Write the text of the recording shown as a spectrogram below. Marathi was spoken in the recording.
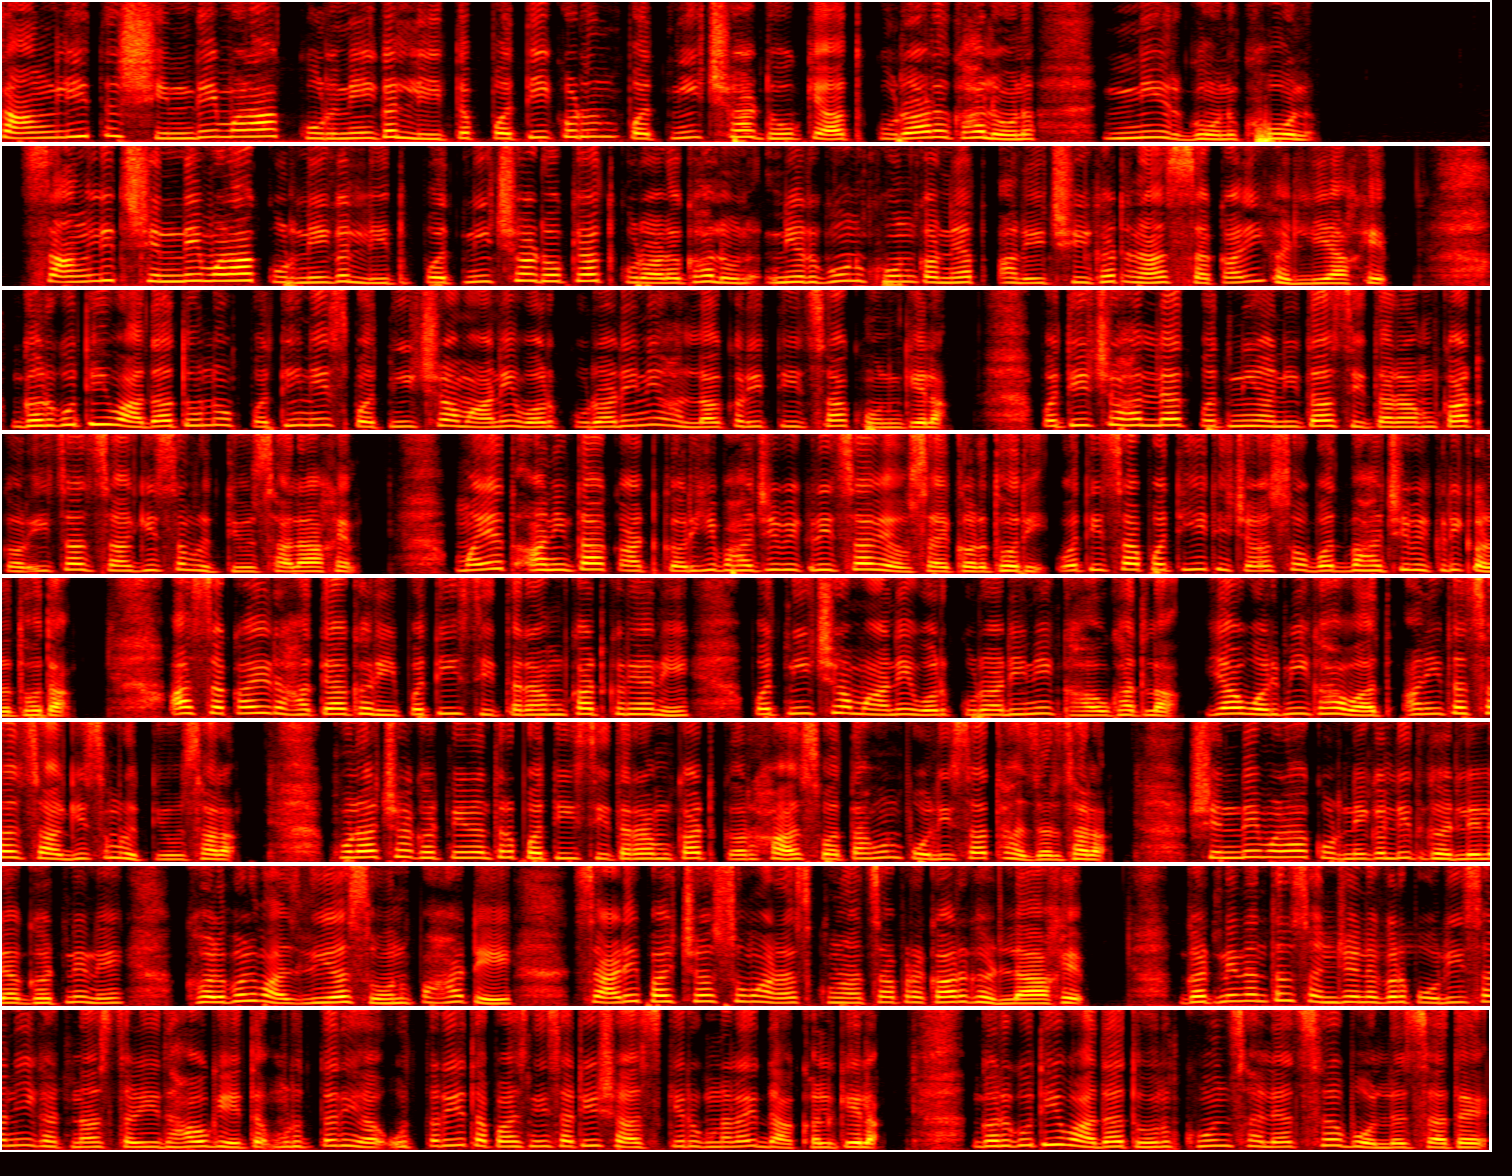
सांगलीत शिंदेमळा कुर्णे गल्लीत पतीकडून पत्नीच्या डोक्यात कुऱ्हाड घालून निर्गुण खून. सांगलीत शिंदेमळा कुर्णे गल्लीत पत्नीच्या डोक्यात कुराळ घालून निर्गुण खून करण्यात आल्याची घटना सकाळी घडली आहे. घरगुती वादातून पतीनेच पत्नीच्या मानेवर कुऱ्हाडीने हल्ला करीत तिचा खून केला. पतीच्या हल्ल्यात पत्नी अनिता सीताराम काटकर हिचा जागीच मृत्यू झाला आहे. मयत अनिता काटकर ही भाजी विक्रीचा व्यवसाय करत होती व तिचा पती तिच्यासोबत भाजी विक्री करत होता. आज सकाळी राहत्या घरी पती सीताराम काटकर याने पत्नीच्या मानेवर कुऱ्हाडीने घाव घातला. या वर्मी घावात अनिताचा जागीच मृत्यू झाला. खुनाच्या घटनेनंतर पती सीताराम काटकर हा स्वतःहून पोलिसात हजर झाला. शिंदेमळा कुर्णेगल्लीत घडलेल्या घटनेने खळबळ माजली असून पहाटे साडेपाचच्या सुमारास खुनाचा प्रकार घडला आहे. घटनेनंतर संजयनगर पोलिसांनी घटनास्थळी धाव घेत मृतदेह उत्तरीय तपासणीसाठी शासकीय रुग्णालयात दाखल केला. घरगुती वादातून खून झाल्याचं बोललं जात आहे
